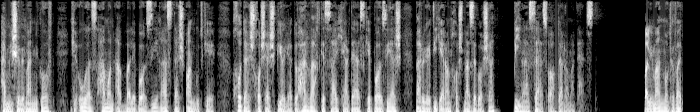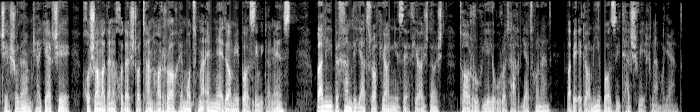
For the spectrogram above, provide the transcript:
همیشه به من می‌گفت که او از همان اول بازی قصدش آن بود که خودش خوشش بیاید و هر وقت که سعی کرده است که بازیش برای دیگران خوشمزه باشد بیمزه از آب درآمده است. ولی من متوجه شدم که اگرچه خوش آمدن خودش را تنها راه مطمئن ادامه بازی می‌دانست ولی به خنده اطرافیان نیز احتیاج داشت تا روحیه او را تقویت کنند و به ادامه بازی تشویق نمایند.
